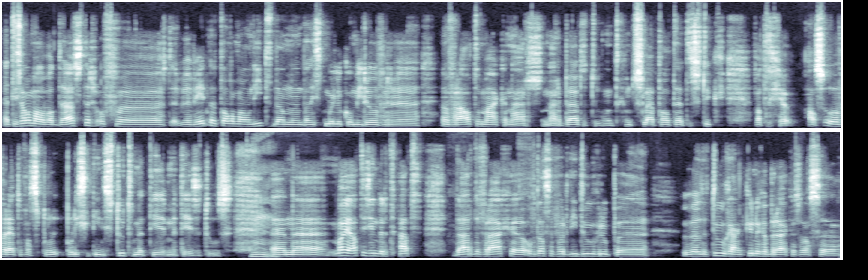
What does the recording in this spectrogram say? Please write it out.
het is allemaal wat duister of we weten het allemaal niet, dan, dan is het moeilijk om hierover een verhaal te maken naar, naar buiten toe. Want het sluit altijd een stuk wat je als overheid of als politiedienst doet met, die, met deze tools. Hmm. En, uh, maar ja, het is inderdaad daar de vraag uh, of dat ze voor die doelgroep uh, wel de tool gaan kunnen gebruiken zoals ze,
